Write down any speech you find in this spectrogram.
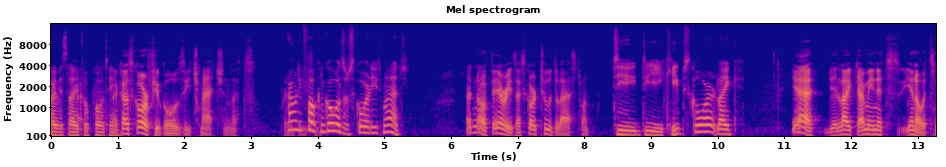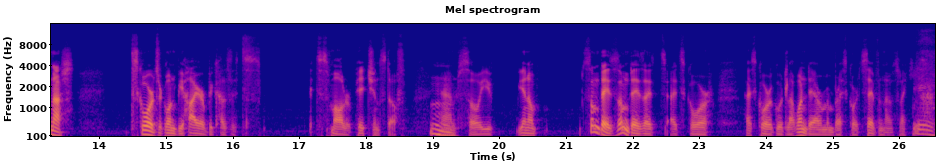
five-a-side football team. like I score a few goals each match, and that's How many decent. fucking goals are scored each match? I don't know. It varies. I scored two the last one. Do you, do you keep score? Like, Yeah, like I mean it's you know it's not scores are going to be higher because it's it's a smaller pitch and stuff. hmm, Um, so you you know, some days some days I'd I'd score I score a good like one day I remember I scored seven. I was like, yeah.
